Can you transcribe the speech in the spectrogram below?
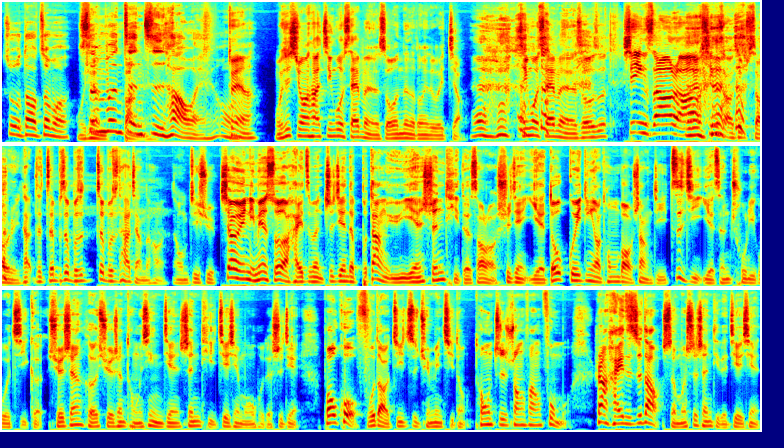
做到这么身份证字号哎，对啊。我是希望他经过 seven 的时候，那个东西都会叫。经过 seven 的时候是 性骚扰，性骚扰。Sorry，他这这不这不是这不是他讲的哈。那我们继续。校园里面所有孩子们之间的不当语言、身体的骚扰事件，也都规定要通报上级。自己也曾处理过几个学生和学生同性间身体界限模糊的事件，包括辅导机制全面启动，通知双方父母，让孩子知道什么是身体的界限，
